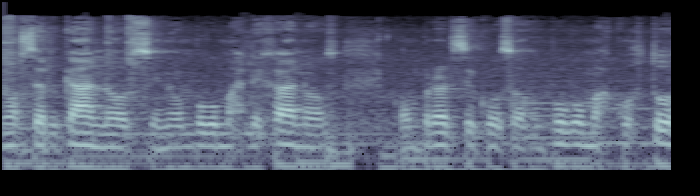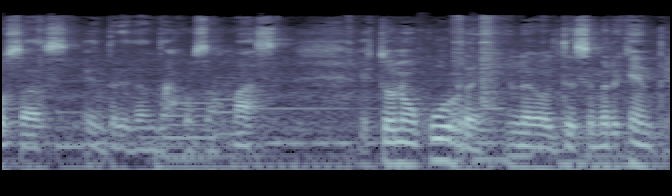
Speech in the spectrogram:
no cercanos, sino un poco más lejanos, comprarse cosas un poco más costosas, entre tantas cosas más. Esto no ocurre en la adultez emergente.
